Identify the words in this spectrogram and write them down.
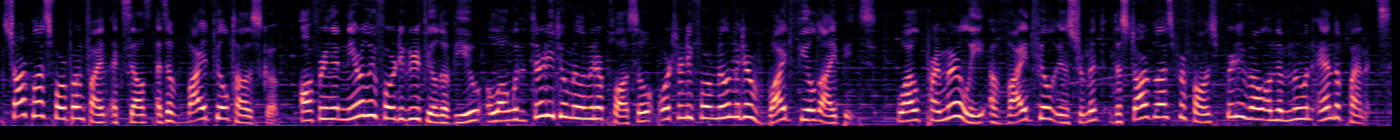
StarBlast 4.5 excels as a wide field telescope, offering a nearly 4 degree field of view along with a 32mm Plössl or 24mm wide field eyepiece. While primarily a wide field instrument, the StarBlast performs pretty well on the moon and the planets,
